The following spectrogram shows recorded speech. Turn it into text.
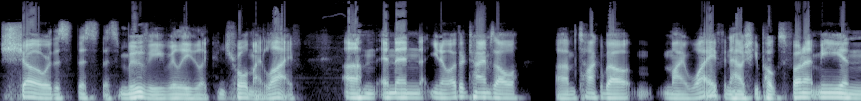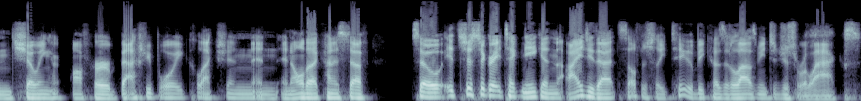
show or this this this movie really like controlled my life. Um, and then you know other times I'll um, talk about my wife and how she pokes fun at me and showing her, off her Backstreet Boy collection and and all that kind of stuff. So it's just a great technique, and I do that selfishly too because it allows me to just relax.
